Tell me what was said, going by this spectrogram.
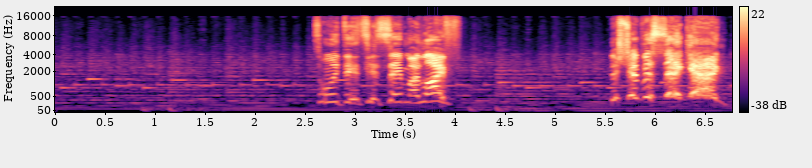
It's the only thing that's gonna save my life. The ship is sinking!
